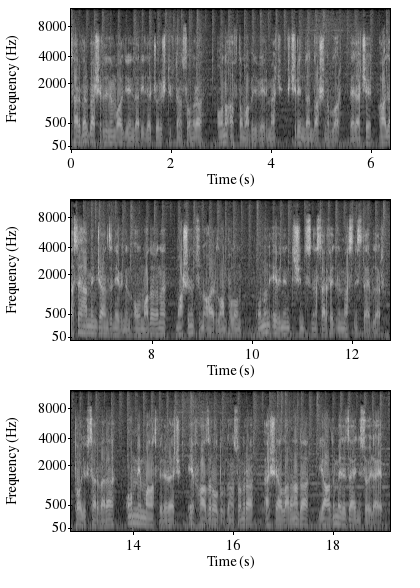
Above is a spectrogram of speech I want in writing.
Sərvər Bəşirlinin valideynləri ilə görüşdükdən sonra ona avtomobil vermək fikrindən daşınıblar. Belə ki, ailəsi həmin gəncin evinin olmadığını, maşın üçün ayrılan pulun onun evinin tikintisinə sərf edilməsini istəyiblər. Tolik sərvərə 10 min manat verərək ev hazır olduqdan sonra əşyalarına da yardım edəcəyini söyləyib.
